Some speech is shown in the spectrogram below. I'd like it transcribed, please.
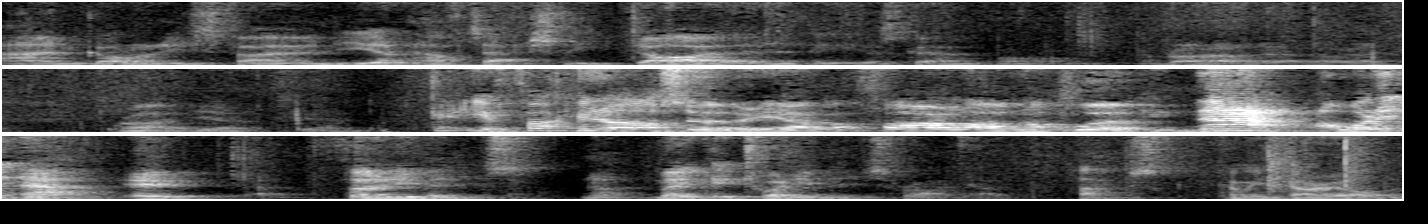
and got on his phone. You don't have to actually dial anything, you just go, blah, blah, blah, right, yeah, yeah. Get your fucking arse over here, I've got fire alarm not working. Now! I want it now! Eh, 30 minutes. No, make it 20 minutes. Right, yeah, thanks. Can we carry on?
